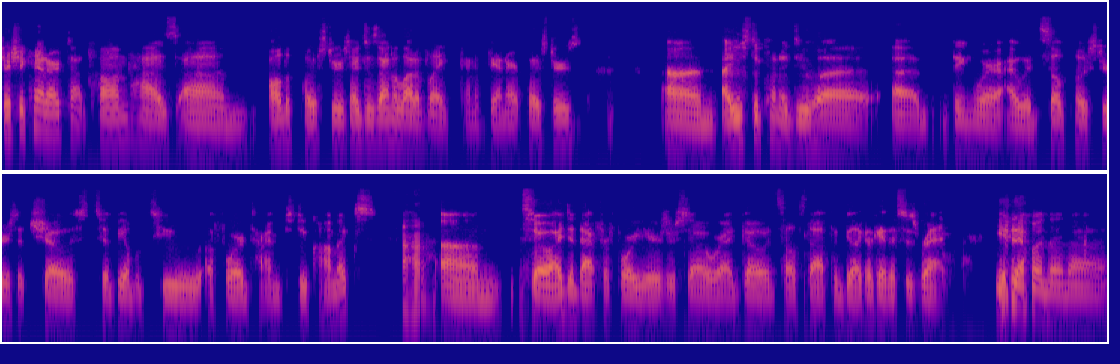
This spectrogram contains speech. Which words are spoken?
CheshireCatArt.com has um, all the posters. I design a lot of like kind of fan art posters Um, I used to kind of do a, a thing where I would sell posters at shows to be able to afford time to do comics. Uh-huh. Um, so I did that for four years or so, where I'd go and sell stuff and be like, okay, this is rent, you know, and then uh,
